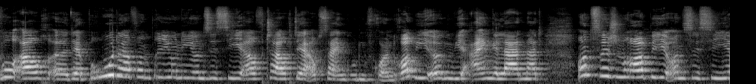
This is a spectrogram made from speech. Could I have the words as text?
wo auch äh, der Bruder von Brioni und Sissi auftaucht, der auch seinen guten Freund Robbie irgendwie eingeladen hat. Und zwischen Robbie und Sissi,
